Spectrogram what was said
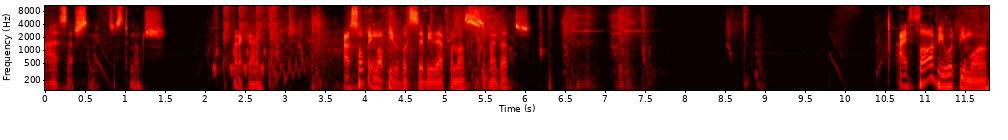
Ah, that's actually just too much. Okay. I was hoping more people would still be there from us, my bad. I thought we would be more.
